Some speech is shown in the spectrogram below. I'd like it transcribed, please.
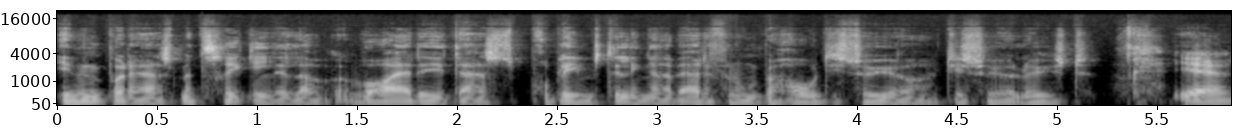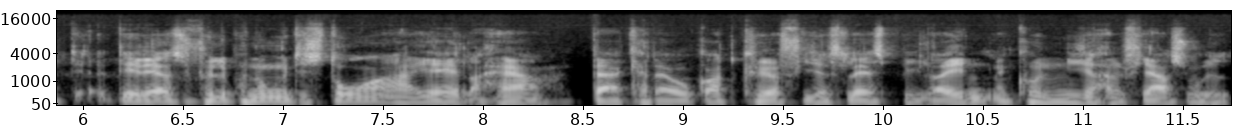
inde på deres matrikel, eller hvor er det i deres problemstilling, eller hvad er det for nogle behov, de søger, de søger løst? Ja, det, det er selvfølgelig på nogle af de store arealer her, der kan der jo godt køre 80 lastbiler ind, men kun 79 ud.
